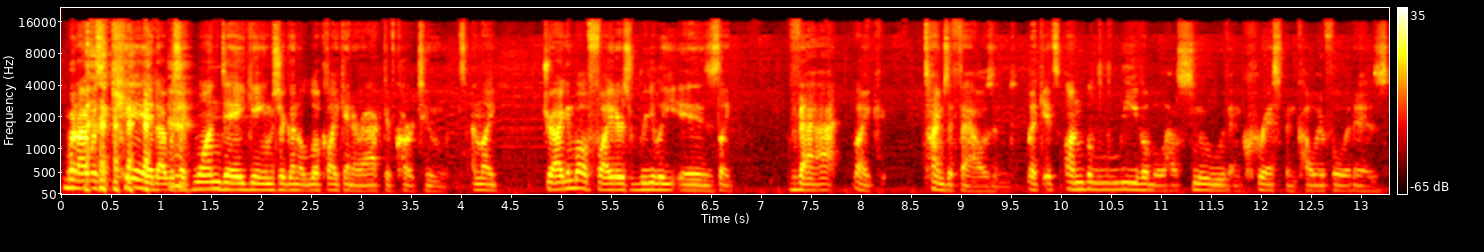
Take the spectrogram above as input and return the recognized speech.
when I was a kid, I was like one day games are going to look like interactive cartoons. And like Dragon Ball FighterZ really is like that like times a thousand. Like it's unbelievable how smooth and crisp and colorful it is.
